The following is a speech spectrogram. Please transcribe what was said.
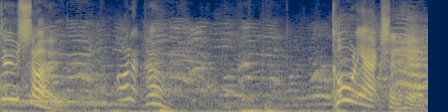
do so. On oh. Call the action here.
